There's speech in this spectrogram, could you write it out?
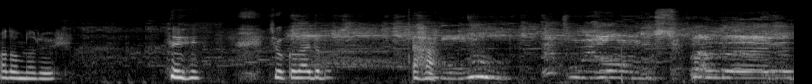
Adamlar öl. Çok kolaydı bu. Aha. Uyandık, siperlere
